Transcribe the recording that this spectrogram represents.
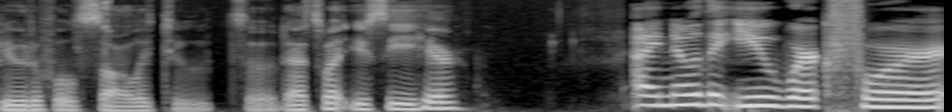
beautiful solitude. So that's what you see here. I know that you work for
